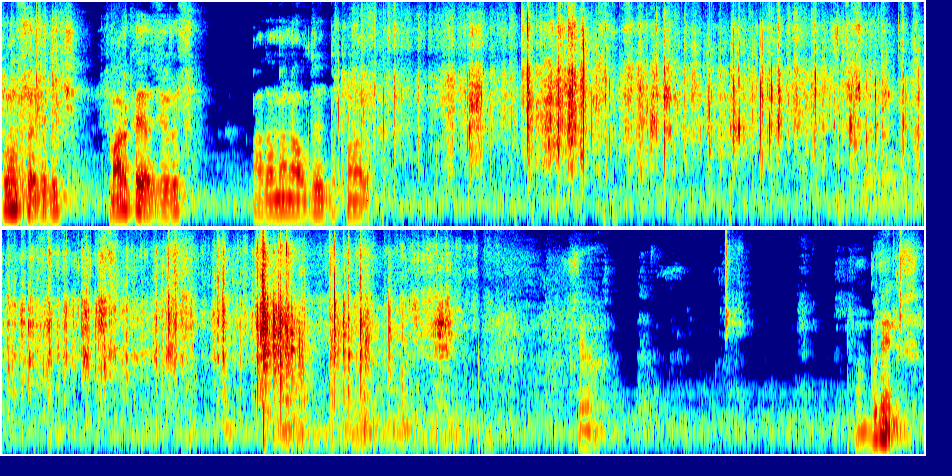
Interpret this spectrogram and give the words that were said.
Buton söyledik. Marka yazıyoruz. Adamdan aldığı butona bak. Şuraya bak. Bu nedir?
